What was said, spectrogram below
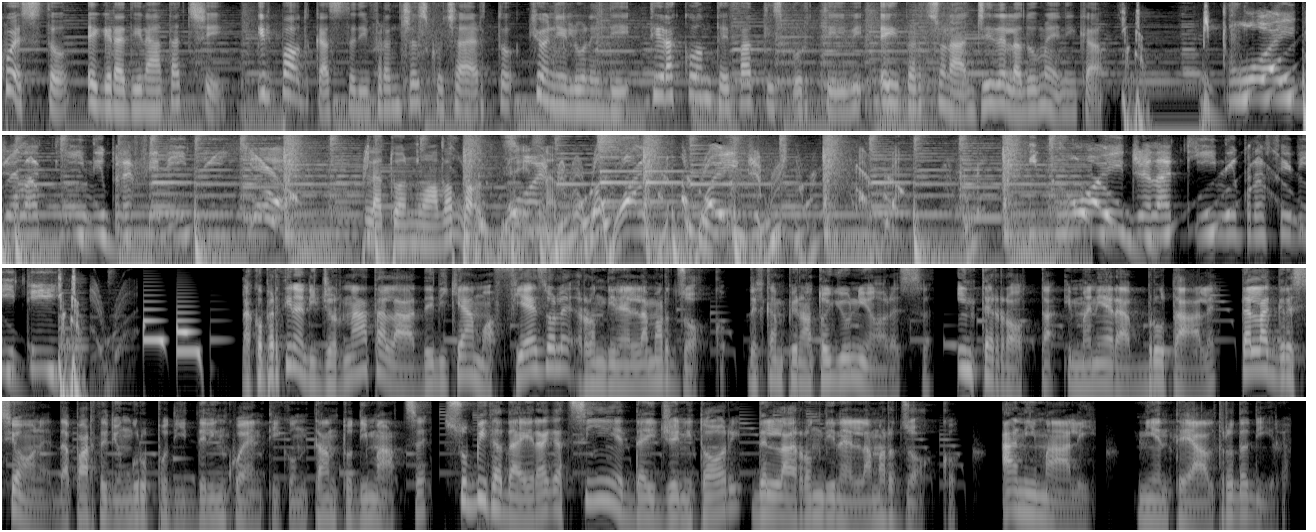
Questo è Gradinata C, il podcast di Francesco Certo che ogni lunedì ti racconta i fatti sportivi e i personaggi della domenica. I tuoi gelatini preferiti. La tua nuova pozzina. I tuoi gelatini preferiti. La copertina di giornata la dedichiamo a Fiesole Rondinella Marzocco del campionato Juniores, interrotta in maniera brutale dall'aggressione da parte di un gruppo di delinquenti con tanto di mazze subita dai ragazzini e dai genitori della Rondinella Marzocco. Animali, niente altro da dire.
